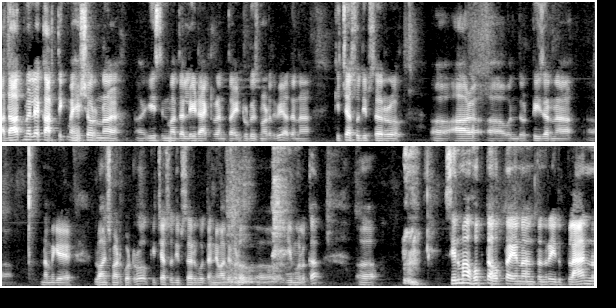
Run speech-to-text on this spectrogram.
ಅದಾದಮೇಲೆ ಕಾರ್ತಿಕ್ ಮಹೇಶ್ ಅವ್ರನ್ನ ಈ ಸಿನಿಮಾದ ಲೀಡ್ ಆ್ಯಕ್ಟರ್ ಅಂತ ಇಂಟ್ರೊಡ್ಯೂಸ್ ಮಾಡಿದ್ವಿ. ಅದನ್ನು ಕಿಚ್ಚ ಸುದೀಪ್ ಸರ್ ಆ ಒಂದು ಟೀಸರ್ನ ನಮಗೆ ಲಾಂಚ್ ಮಾಡಿಕೊಟ್ರು. ಕಿಚ್ಚ ಸುದೀಪ್ ಸರ್ಗೂ ಧನ್ಯವಾದಗಳು ಈ ಮೂಲಕ. ಸಿನಿಮಾ ಹೋಗ್ತಾ ಹೋಗ್ತಾ ಏನಂತಂದರೆ ಇದು ಪ್ಲ್ಯಾನ್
